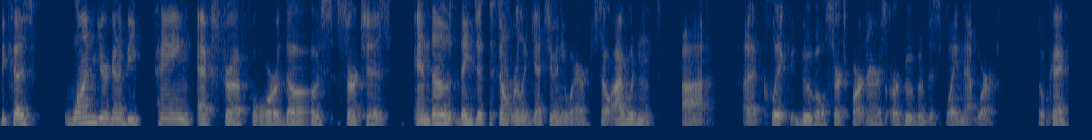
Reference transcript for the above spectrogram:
because one, you're going to be paying extra for those searches, and those they just don't really get you anywhere. So I wouldn't uh, uh, click Google Search Partners or Google Display Network. Okay.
